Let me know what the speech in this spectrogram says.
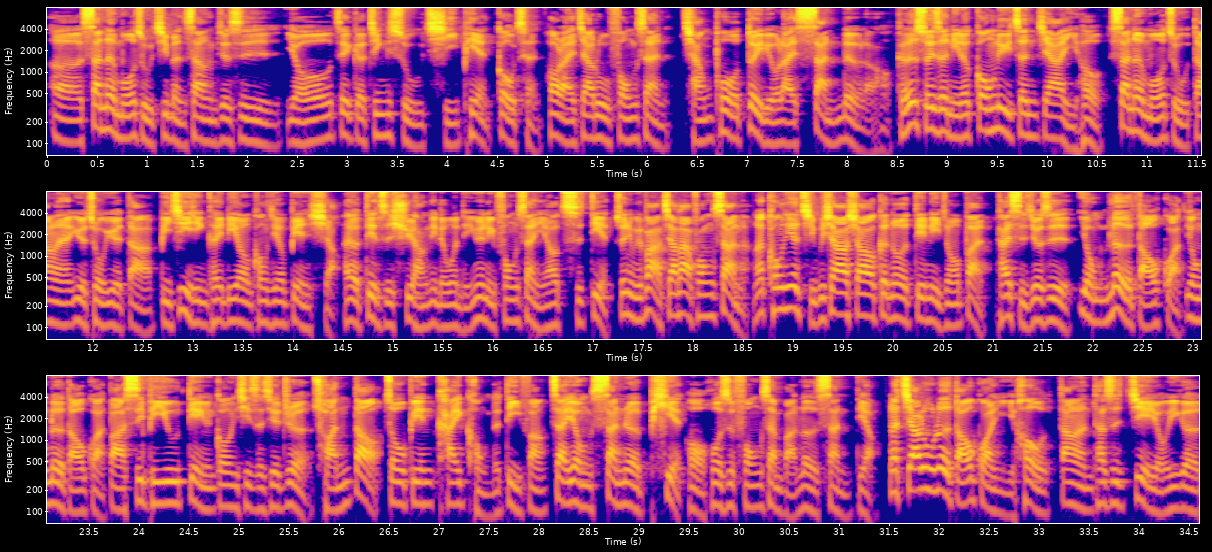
呃，散热模组基本上就是由这个金属鳍片构成，后来加入风扇，强迫对流来散热了哈。可是随着你的功率增加以后，散热模组当然越做越大，笔记型可以利用的空间又变小，还有电。池续航力的问题，因为你风扇也要吃电，所以你没办法加大风扇了。那空间挤不下，要消耗更多的电力，怎么办？开始就是用热导管，用热导管把 CPU 电源供应器这些热传到周边开孔的地方，再用散热片哦，或是风扇把热散掉。那加入热导管以后，当然它是借由一个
